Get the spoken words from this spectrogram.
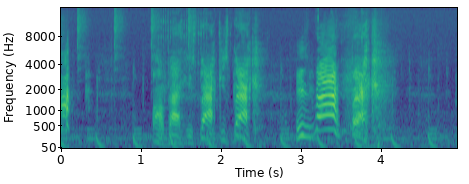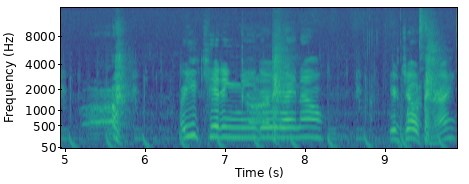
oh, back, he's back, he's back, He's back! back. Are you kidding me, dude, right now? You're joking, right?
